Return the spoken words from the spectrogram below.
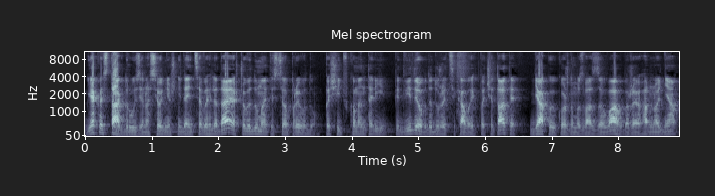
Якось так, друзі, на сьогоднішній день це виглядає. Що ви думаєте з цього приводу? Пишіть в коментарі під відео, буде дуже цікаво їх почитати. Дякую кожному з вас за увагу. Бажаю гарного дня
